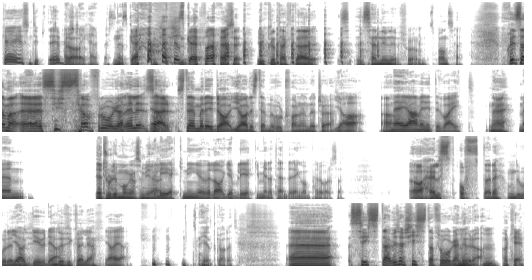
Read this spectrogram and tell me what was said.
kan jag ge som tips. Det är bra. Hashtag herpes. Mm. Jag ska, jag ska bara. Kanske. Vi kontaktar Zendium nu från spons här. Skitsamma, eh, sista frågan. Eller så här, stämmer det idag? Ja, det stämmer fortfarande tror jag. Ja. Ja. Nej, jag använder inte white. Nej, Men jag tror det är många som gör. blekning överlag, jag bleker mina tänder en gång per år. Så att, Ja, helst oftare om du vore Ja, du. gud, ja. Om du fick välja. ja, ja. Helt galet. Eh, sista, vi tar sista frågan nu Mm, då. mm. Okej.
